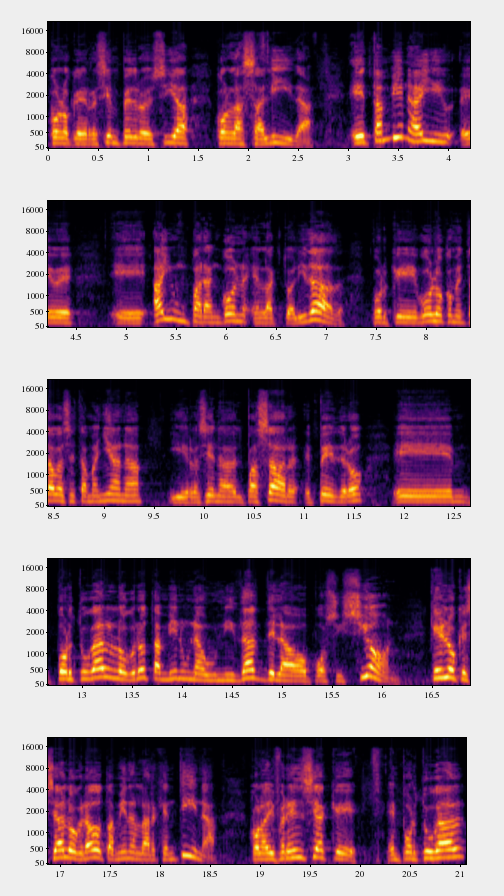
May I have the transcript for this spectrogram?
con lo que recién Pedro decía, con la salida. Eh, también hay, hay un parangón en la actualidad porque vos lo comentabas esta mañana y recién al pasar, eh, Pedro, eh, Portugal logró también una unidad de la oposición, que es lo que se ha logrado también en la Argentina, con la diferencia que en Portugal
